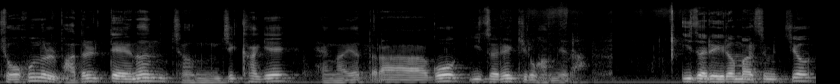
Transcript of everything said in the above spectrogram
교훈을 받을 때는 정직하게 행하였더라고 2절에 기록합니다. 2절에 이런 말씀 있죠.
